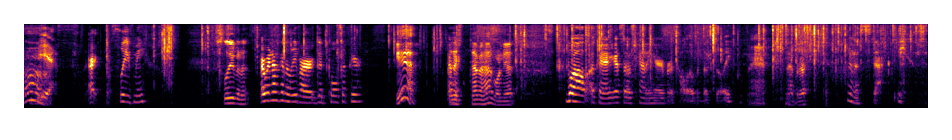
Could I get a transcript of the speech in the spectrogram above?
Oh, Yes. All right, sleeve me. sleeving it. Are we not going to leave our good pulls up here? Yeah. I just haven't had one yet. Well, okay, I guess I was counting your reverse hollow, but that's silly. Eh, never. I'm going to stack these.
